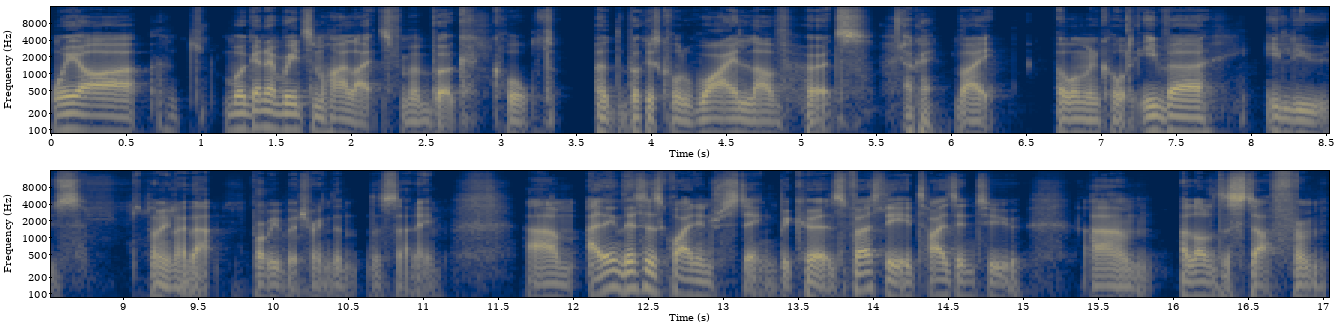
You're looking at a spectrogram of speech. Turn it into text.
we are we're going to read some highlights from a book called uh, the book is called Why Love Hurts Okay. by a woman called Eva Illouz, something like that. Probably butchering the, the surname. Um, I think this is quite interesting because, firstly, it ties into um, a lot of the stuff from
